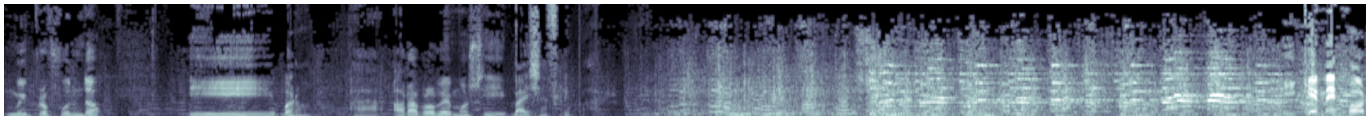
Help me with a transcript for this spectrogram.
muy profundo. Y bueno, a- ahora volvemos y vais a flipar. Y qué mejor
